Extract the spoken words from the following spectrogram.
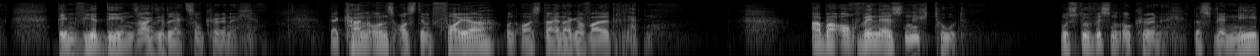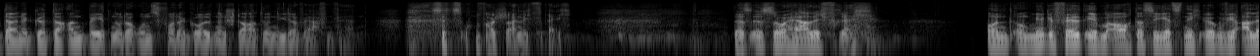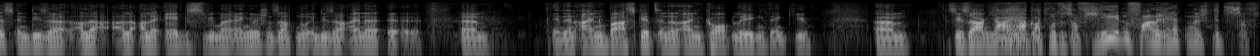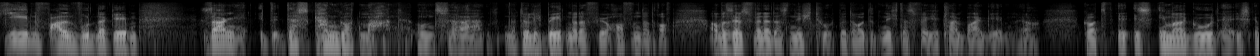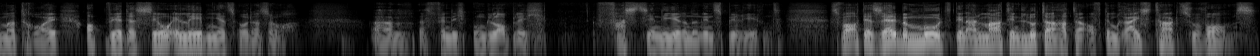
dem wir dienen, sagen sie direkt zum König, der kann uns aus dem Feuer und aus deiner Gewalt retten. Aber auch wenn er es nicht tut, musst du wissen, o oh König, dass wir nie deine Götter anbeten oder uns vor der goldenen Statue niederwerfen werden. Das ist unwahrscheinlich frech. Das ist so herrlich frech. Und, und mir gefällt eben auch, dass sie jetzt nicht irgendwie alles in dieser, alle, alle, alle Eggs, wie man im Englischen sagt, nur in dieser eine, äh, äh, ähm, in den einen Basket, in den einen Korb legen. Thank you. Ähm, sie sagen, ja, ja, Gott wird uns auf jeden Fall retten, es wird auf jeden Fall ein Wunder geben sagen, das kann Gott machen. Und äh, natürlich beten wir dafür, hoffen darauf. Aber selbst wenn er das nicht tut, bedeutet nicht, dass wir hier klein beigeben. Ja. Gott ist immer gut, er ist immer treu, ob wir das so erleben jetzt oder so. Ähm, das finde ich unglaublich faszinierend und inspirierend. Es war auch derselbe Mut, den ein Martin Luther hatte auf dem Reichstag zu Worms.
